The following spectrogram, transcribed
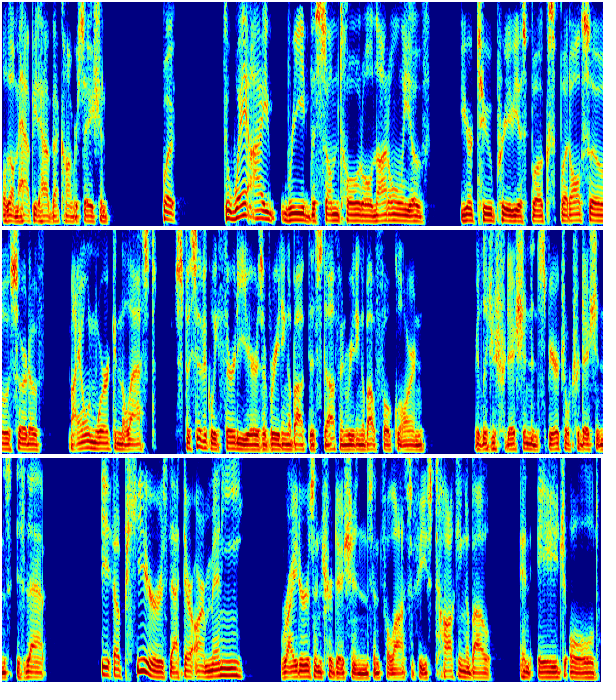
although I'm happy to have that conversation. But the way I read the sum total, not only of your two previous books, but also sort of my own work in the last specifically 30 years of reading about this stuff and reading about folklore and religious tradition and spiritual traditions is that it appears that there are many writers and traditions and philosophies talking about an age old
